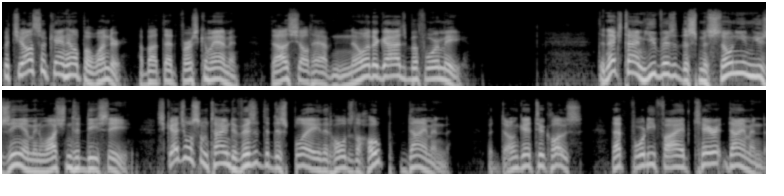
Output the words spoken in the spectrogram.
But you also can't help but wonder about that first commandment Thou shalt have no other gods before me. The next time you visit the Smithsonian Museum in Washington, D.C., Schedule some time to visit the display that holds the Hope Diamond. But don't get too close. That 45 carat diamond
